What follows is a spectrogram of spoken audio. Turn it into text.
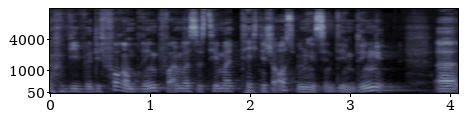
wie wir dich voranbringen, vor allem was das Thema technische Ausbildung ist in dem Ding. Äh,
